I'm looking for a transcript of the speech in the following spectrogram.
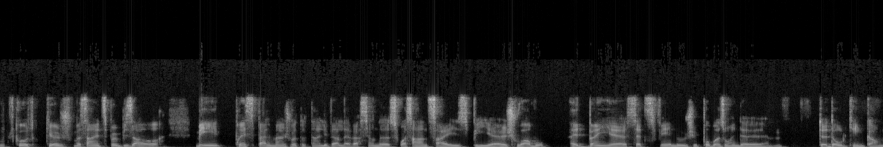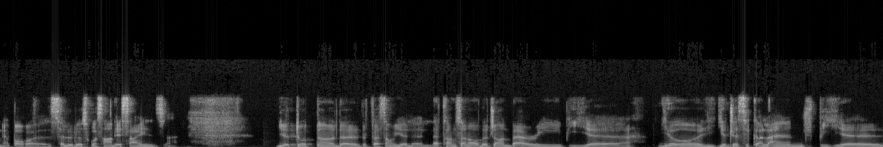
en tout cas que je me sens un petit peu bizarre. Mais principalement, je vais tout le temps aller vers la version de 76, puis euh, je vais être bien euh, satisfait. Là. J'ai pas besoin de, d'autres King Kong à part celle-là de 76. Il y a tout dans, de, toute façon, il y a la, trame sonore de John Barry, puis il, y a, il y a Jessica Lange, puis euh,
